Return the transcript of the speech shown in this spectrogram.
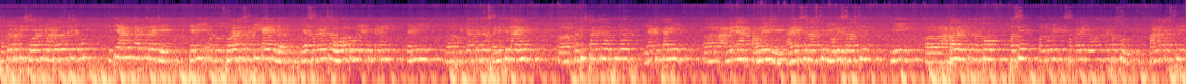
छत्रपती शिवाजी महाराजांचे गुण किती आनंदात करायचे त्यांनी स्वराज्यासाठी काय केलं या सगळ्यांचा ओळख या ठिकाणी त्यांनी विद्यार्थ्यांना सांगितलेलं आहे. प्रतिष्ठानच्या वतीनं या ठिकाणी आलेल्या आलेल्या जे आय एस सर असतील योगे सर असतील मी आभार व्यक्त करतो. तसेच परभणीतील सकाळी नऊ वाजल्यापासून पालक असतील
